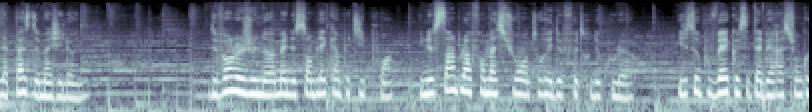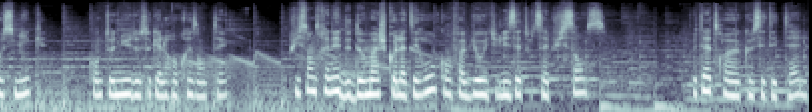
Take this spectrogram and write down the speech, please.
la passe de Magellan. Devant le jeune homme, elle ne semblait qu'un petit point, une simple information entourée de feutres de couleur. Il se pouvait que cette aberration cosmique, compte tenu de ce qu'elle représentait, puisse entraîner des dommages collatéraux quand Fabio utilisait toute sa puissance. Peut-être que c'était elle,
